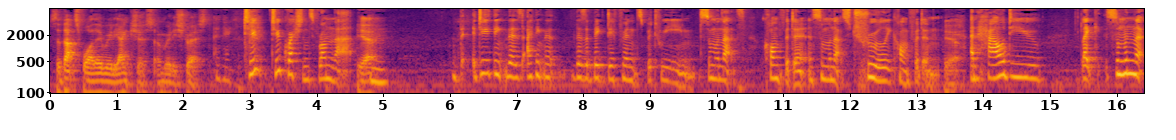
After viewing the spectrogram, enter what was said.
So that's why they're really anxious and really stressed. okay two two questions from that Yeah. Mm. Do you think there's i think that there's a big difference between someone that's confident and someone that's truly confident Yeah. and how do you like someone that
